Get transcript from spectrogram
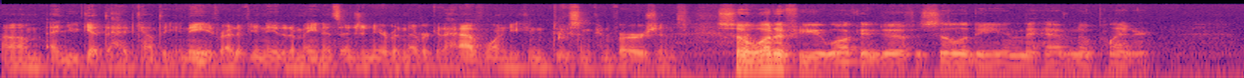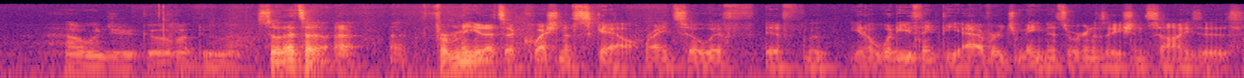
um, and you get the headcount that you need right if you needed a maintenance engineer but never could have one you can do some conversions So what if you walk into a facility and they have no planner? How would you go about doing that? So that's a, a, a for me that's a question of scale, right? So if if you know, what do you think the average maintenance organization size is?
